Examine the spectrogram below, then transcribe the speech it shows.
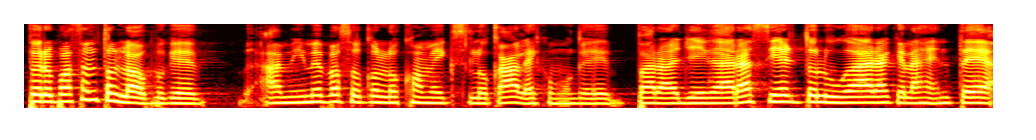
pero pasa en todos lados porque a mí me pasó con los cómics locales, como que para llegar a cierto lugar a que la gente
